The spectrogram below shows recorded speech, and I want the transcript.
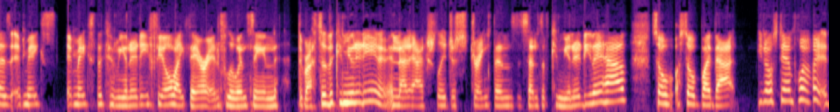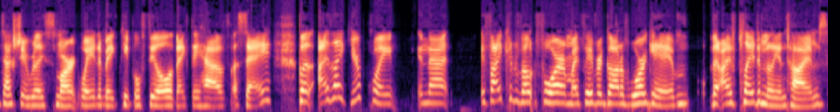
because it makes it makes the community feel like they are influencing the rest of the community and, and that actually just strengthens the sense of community they have so so by that you know standpoint it's actually a really smart way to make people feel like they have a say but i like your point in that if i can vote for my favorite god of war game that i've played a million times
